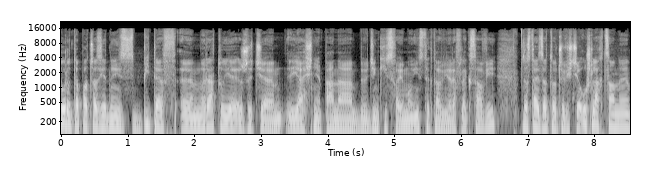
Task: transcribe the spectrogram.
który to podczas jednej z bitew ratuje życie jaśnie pana dzięki swojemu instynktowi, refleksowi. Zostaje za to oczywiście uszlachcony,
